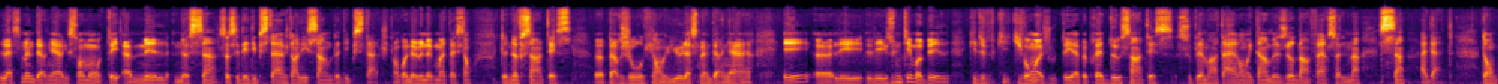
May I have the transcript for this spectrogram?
La semaine dernière, ils sont montés à 1900. Ça, c'est des dépistages dans les centres de dépistage. Donc, on a eu une augmentation de 900 tests euh, par jour qui ont eu lieu la semaine dernière. Et euh, les, unités mobiles qui, qui, qui, vont ajouter à peu près 200 tests supplémentaires ont été en mesure d'en faire seulement 100 à date. Donc,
